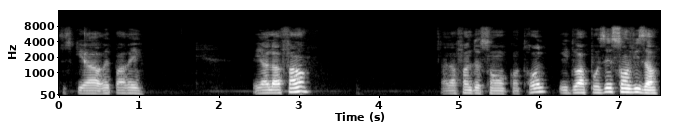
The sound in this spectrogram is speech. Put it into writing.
C'est ce qui a réparé. Et à la fin, à la fin de son contrôle, il doit poser son visa.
